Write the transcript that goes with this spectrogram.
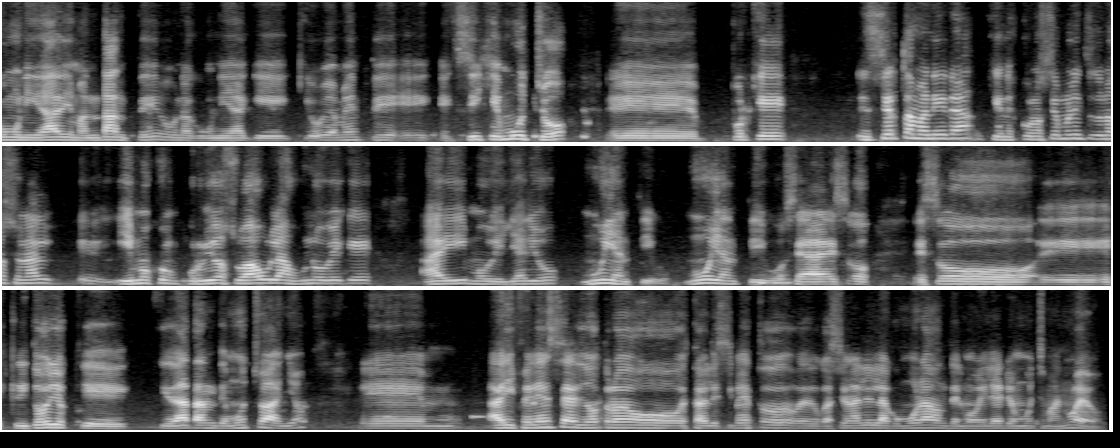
comunidad demandante, una comunidad que, obviamente eh, exige mucho, eh, porque en cierta manera, quienes conocemos el Instituto Nacional y hemos concurrido a su aula, uno ve que hay mobiliario muy antiguo, muy antiguo, o sea, esos eso, escritorios que, que, datan de muchos años, a diferencia de otros establecimientos educacionales en la comuna donde el mobiliario es mucho más nuevo.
